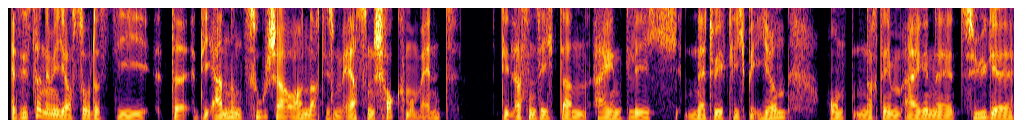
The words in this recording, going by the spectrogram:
es ist dann nämlich auch so, dass die, der- die anderen Zuschauer nach diesem ersten Schockmoment, die lassen sich dann eigentlich nicht wirklich beirren und nachdem eigene Züge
